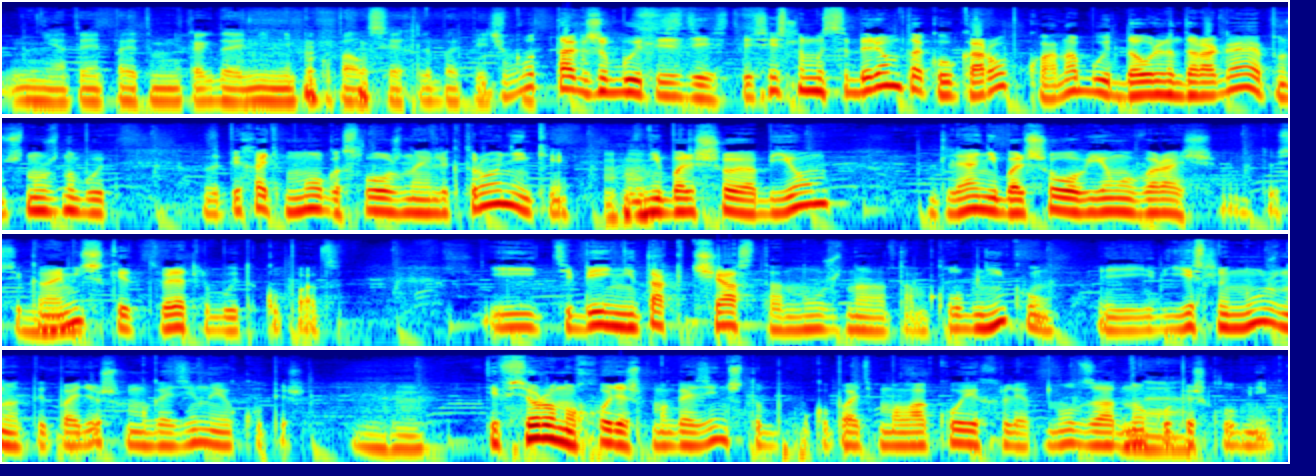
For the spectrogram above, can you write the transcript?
Нет, я поэтому никогда не, не покупал себе хлебопечку. Вот так же будет и здесь. То есть, если мы соберем такую коробку, она будет довольно дорогая, потому что нужно будет запихать много сложной электроники в небольшой объем для небольшого объема выращивания. То есть, экономически это вряд ли будет окупаться. И тебе не так часто нужно там клубнику, и если нужно, ты пойдешь в магазин и ее купишь. Мгм. Ты все равно ходишь в магазин, чтобы покупать молоко и хлеб. Ну, заодно Да. купишь клубнику.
